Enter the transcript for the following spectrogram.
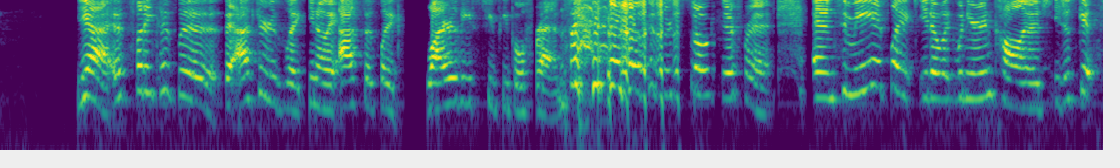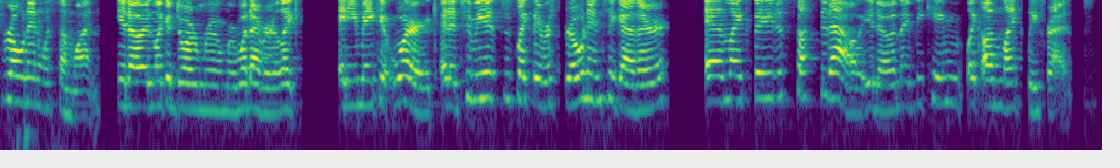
yeah, it's funny because the the actors like you know they asked us like why are these two people friends because they're so different and to me it's like you know like when you're in college you just get thrown in with someone you know in like a dorm room or whatever like and you make it work and it, to me it's just like they were thrown in together and like they just sussed it out, you know, and they became like unlikely friends.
